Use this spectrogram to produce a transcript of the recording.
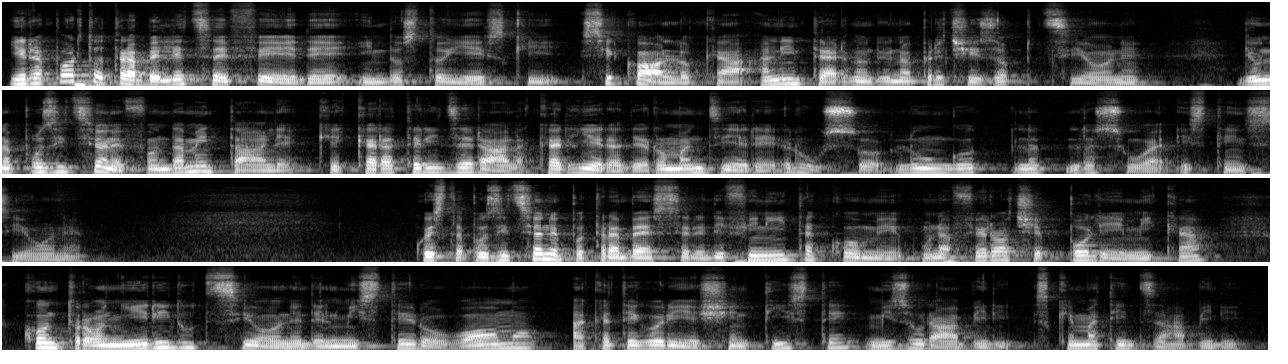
Il rapporto tra bellezza e fede in Dostoevsky si colloca all'interno di una precisa opzione di una posizione fondamentale che caratterizzerà la carriera del romanziere russo lungo la, la sua estensione. Questa posizione potrebbe essere definita come una feroce polemica contro ogni riduzione del mistero uomo a categorie scientiste misurabili, schematizzabili.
